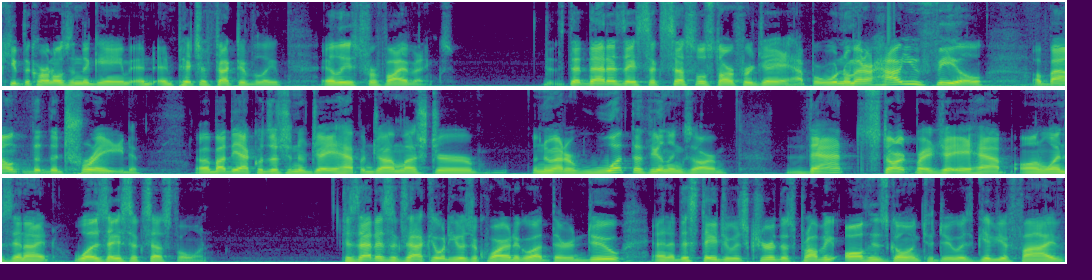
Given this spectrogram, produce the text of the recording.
keep the Cardinals in the game and, and pitch effectively, at least for five innings. That that is a successful start for J.A. Happ. No matter how you feel about the, the trade about the acquisition of J.A. Happ and Jon Lester, no matter what the feelings are, that start by J.A. Happ on Wednesday night was a successful one. Because that is exactly what he was required to go out there and do. And at this stage of his career, that's probably all he's going to do is give you five,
